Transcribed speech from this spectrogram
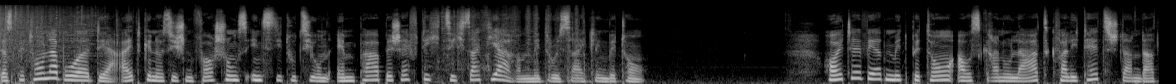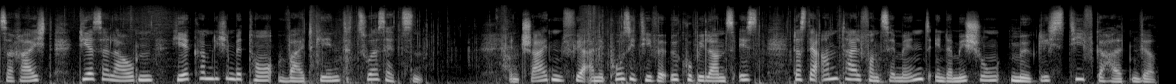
Das Betonlabor der Eidgenössischen Forschungsinstitution EMPA beschäftigt sich seit Jahren mit Recyclingbeton. Heute werden mit Beton aus Granulat Qualitätsstandards erreicht, die es erlauben, herkömmlichen Beton weitgehend zu ersetzen. Entscheidend für eine positive Ökobilanz ist, dass der Anteil von Zement in der Mischung möglichst tief gehalten wird.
